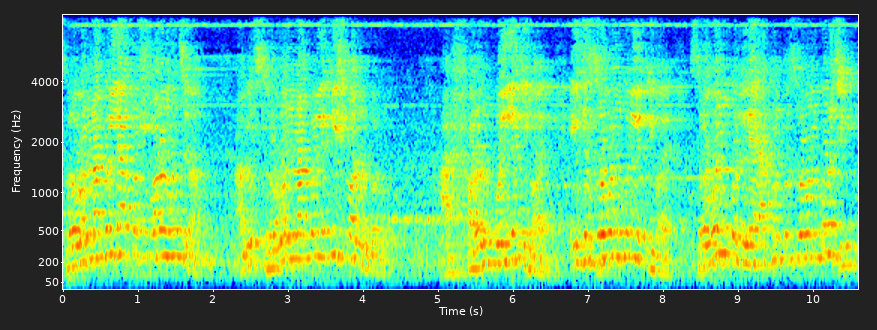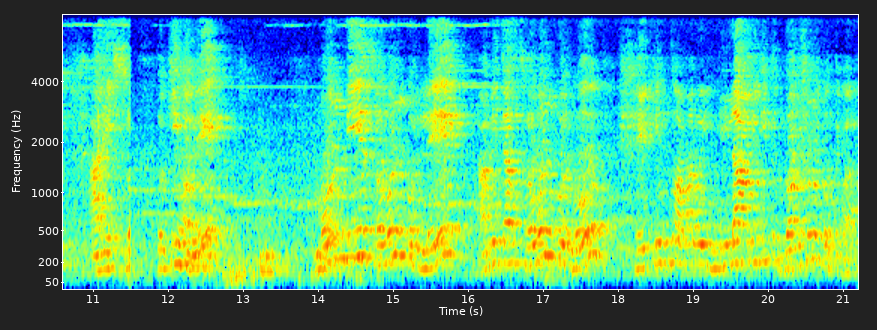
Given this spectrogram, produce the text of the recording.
শ্রবণ না করলে তো স্মরণ হচ্ছে না। আমি শ্রবণ না করলে কি স্মরণ করব? আর স্মরণ করলে কি হয়? এই যে শ্রবণ করলে কি হয়? শ্রবণ করলে এখন তো শ্রবণ করছি। আর এই তো কি হবে? মন দিয়ে শ্রবণ করলে আমি যা শ্রবণ করব, সে কিন্তু আমার ওই লীলা আমি কিন্তু দর্শনও করতে পারব।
